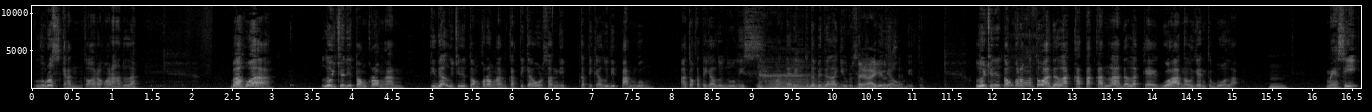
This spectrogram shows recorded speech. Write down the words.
luruskan ke orang-orang adalah bahwa lucu di tongkrongan tidak lucu di tongkrongan ketika urusan di ketika lu di panggung atau ketika lu nulis Nah, materi itu udah beda lagi urusan beda lagi jauh urusan. gitu lucu di tongkrongan tuh adalah katakanlah adalah kayak gue analogian ke bola Hmm. Messi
